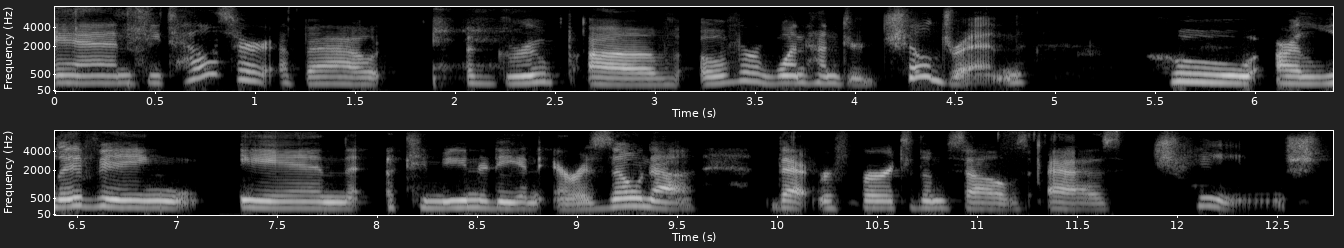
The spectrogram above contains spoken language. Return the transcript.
and he tells her about a group of over 100 children who are living in a community in Arizona that refer to themselves as change.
